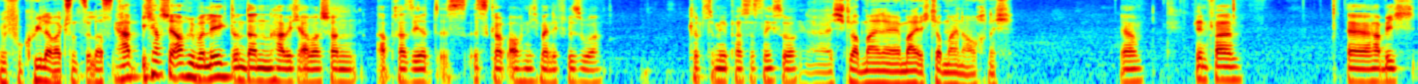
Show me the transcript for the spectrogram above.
Mir Fukuhila wachsen zu lassen. hab, ich habe es mir auch überlegt und dann habe ich aber schon abrasiert. Es ist, glaube auch nicht meine Frisur. Ich glaube, zu mir passt das nicht so. Ja, ich glaube meine, ich glaube meine auch nicht. Ja, auf jeden Fall äh, habe ich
